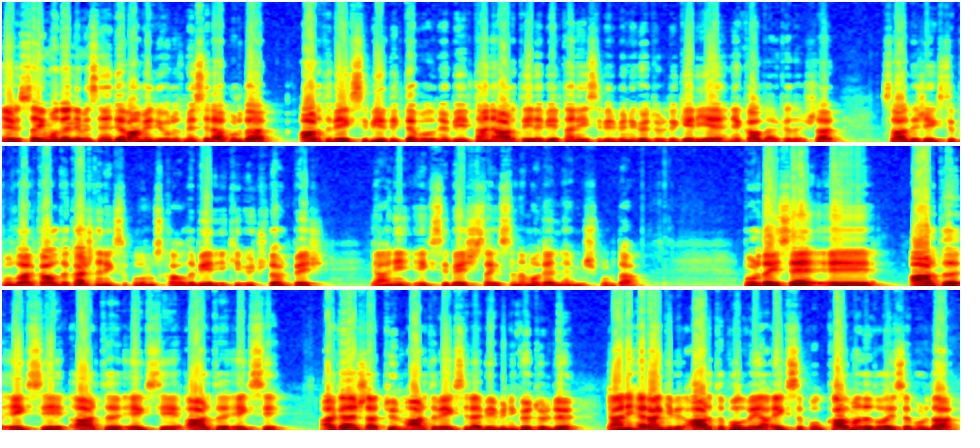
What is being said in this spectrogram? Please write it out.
Evet sayı modellemesine devam ediyoruz. Mesela burada artı ve eksi birlikte bulunuyor. Bir tane artı ile bir tane eksi birbirini götürdü. Geriye ne kaldı arkadaşlar? Sadece eksi pullar kaldı. Kaç tane eksi pulumuz kaldı? 1, 2, 3, 4, 5. Yani eksi 5 sayısını modellenmiş burada. Burada ise e, artı eksi artı eksi artı eksi. Arkadaşlar tüm artı ve eksiler birbirini götürdü. Yani herhangi bir artı pul veya eksi pul kalmadı. Dolayısıyla burada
